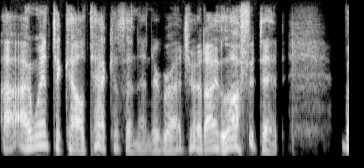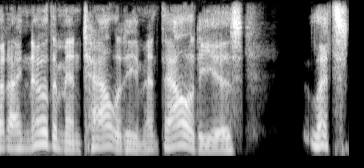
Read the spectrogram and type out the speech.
I went to Caltech as an undergraduate. I loved it. But I know the mentality. The mentality is let's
